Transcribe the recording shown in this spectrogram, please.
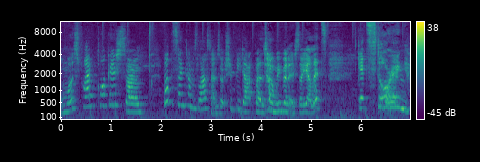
almost five o'clock-ish, so about the same time as last time, so it should be dark by the time we finish. So yeah, let's get storing.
